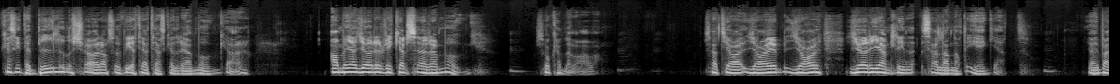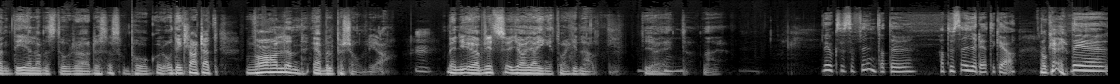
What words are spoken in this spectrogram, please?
kan jag sitta i bilen och köra och så vet jag att jag ska dra muggar. Ja, men jag gör en Richard Serra-mugg. Så kan det vara. Va? Så att jag, jag, är, jag gör egentligen sällan något eget. Jag är bara en del av en stor rörelse som pågår. Och det är klart att valen är väl personliga. Mm. Men i övrigt så gör jag inget originellt. Det gör jag Mm. inte. Nej. Det är också så fint att du, att du säger det tycker jag. Okej. Det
